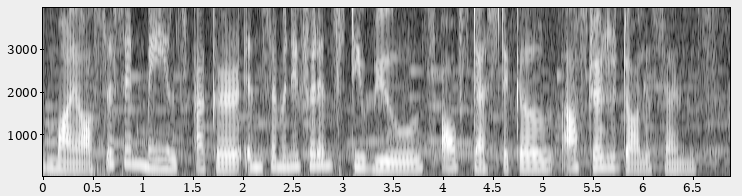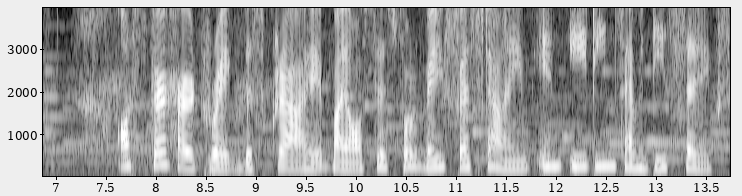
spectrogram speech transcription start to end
Meiosis in males occur in seminiferous tubules of testicle after adolescence. Oscar Hertwig described meiosis for very first time in 1876,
